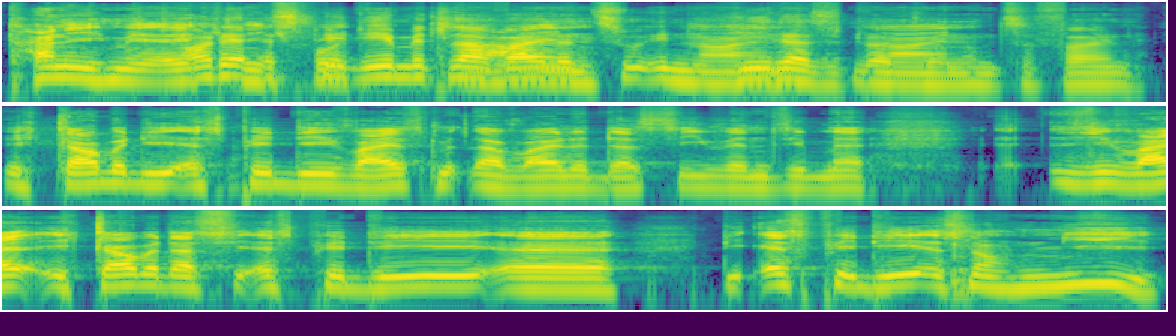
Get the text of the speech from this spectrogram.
Kann ich mir echt Traut der nicht SPD mittlerweile Nein, zu, in nein, jeder Situation nein. umzufallen. Ich glaube, die SPD weiß mittlerweile, dass sie, wenn sie mehr, sie weiß, ich glaube, dass die SPD, äh, die SPD ist noch nie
